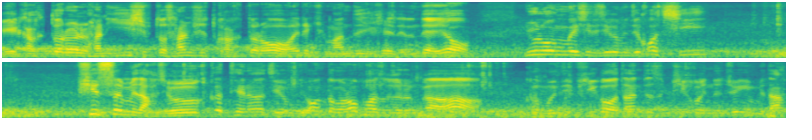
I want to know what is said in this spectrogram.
이 각도를 한 20도, 30도 각도로 이렇게 만들어 주셔야 되는데 요 율곡 매실이 지금 이제 꽃이 피습니다. 저 끝에는 지금 온도가 높아서 그런가 그 먼지 피고 딴 데서 피고 있는 중입니다.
